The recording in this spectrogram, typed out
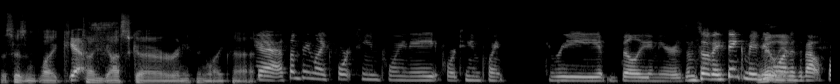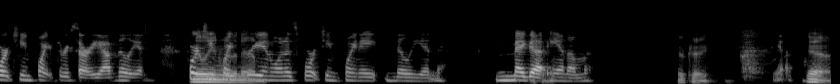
This isn't like yes. Tunguska or anything like that. Yeah, something like 14.8, 14.3 billion years. And so they think maybe million. one is about 14.3, sorry, yeah, million. 14.3 and one is 14.8 million mega okay. annum. Okay. Yes. Yeah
